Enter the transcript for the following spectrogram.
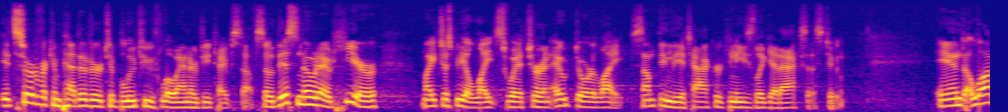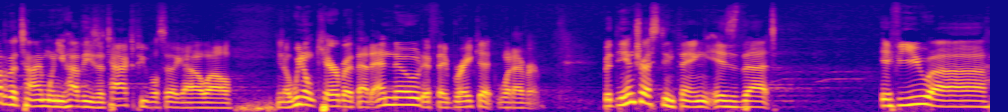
it's sort of a competitor to Bluetooth low energy type stuff. So this node out here might just be a light switch or an outdoor light, something the attacker can easily get access to. And a lot of the time when you have these attacks, people say like, oh, well, you know, we don't care about that end node. If they break it, whatever. But the interesting thing is that if you, uh,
